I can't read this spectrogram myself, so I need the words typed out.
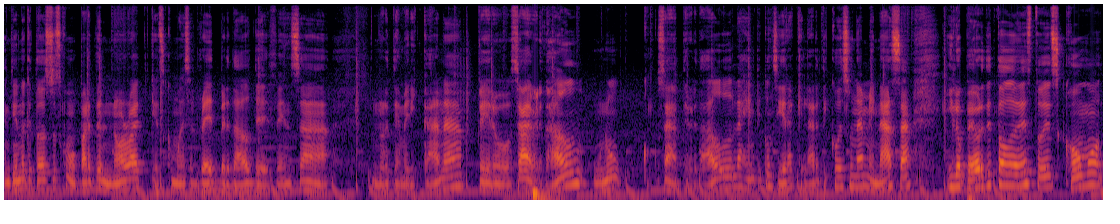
Entiendo que todo esto es como parte del NORAD, que es como esa red, ¿verdad?, de defensa norteamericana, pero, o sea, de verdad, uno, o sea, de verdad la gente considera que el Ártico es una amenaza y lo peor de todo esto es cómo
